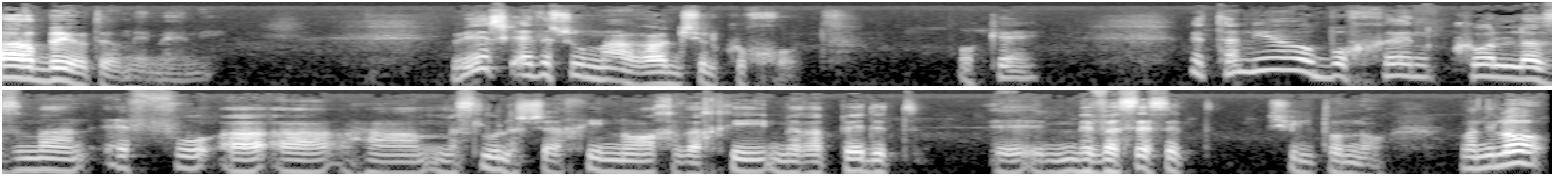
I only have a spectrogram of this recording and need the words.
הרבה יותר ממני. ויש איזשהו מארג של כוחות, אוקיי? נתניהו בוחן כל הזמן איפה המסלול שהכי נוח והכי מרפד את, אה, מבסס את שלטונו. ואני לא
